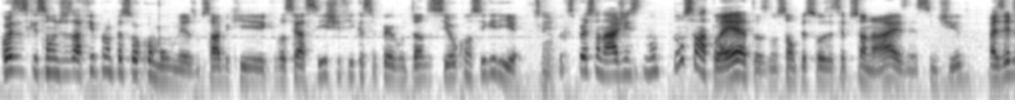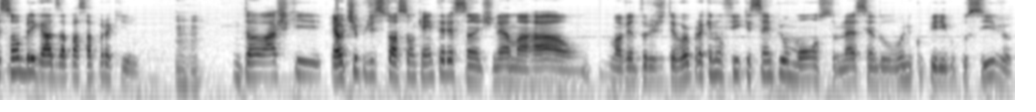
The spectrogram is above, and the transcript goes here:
coisas que são um desafio para uma pessoa comum mesmo, sabe? Que, que você assiste e fica se perguntando se eu conseguiria. Sim. Porque os personagens não, não são atletas, não são pessoas excepcionais nesse sentido, mas eles são obrigados a passar por aquilo. Uhum. Então eu acho que é o tipo de situação que é interessante, né? Amarrar um, uma aventura de terror para que não fique sempre o um monstro, né? Sendo o único perigo possível.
